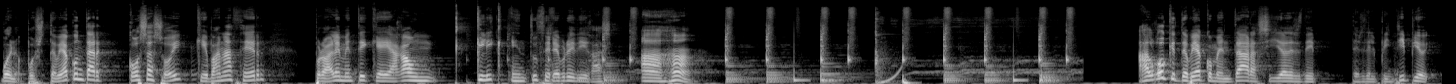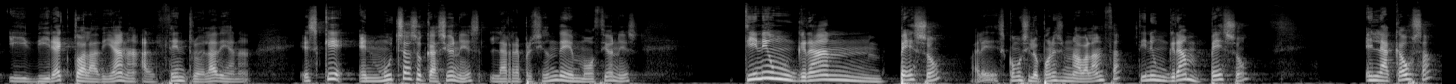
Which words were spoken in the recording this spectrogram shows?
Bueno, pues te voy a contar cosas hoy que van a hacer probablemente que haga un clic en tu cerebro y digas, ajá, Algo que te voy a comentar así ya desde, desde el principio y directo a la diana, al centro de la diana, es que en muchas ocasiones la represión de emociones tiene un gran peso, ¿vale? Es como si lo pones en una balanza, tiene un gran peso en la causa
